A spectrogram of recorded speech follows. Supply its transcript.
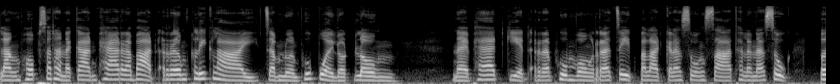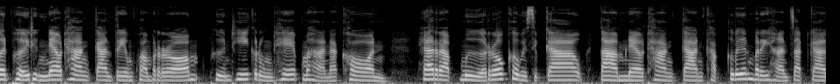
หลังพบสถานการณ์แพร่ระบาดเริ่มคลี่คลายจำนวนผู้ป่วยลดลง นายแพทย์เกียรติรภูมิวงรจิตปลัดกระทรวงสาธารณสุข เปิดเผยถึงแนวทางการเตรียมความพร้อม พื้นที่กรุงเทพมหานคร ให้รับมือโรคโควิด -19 ตามแนวทางการขับเคลื่อนบริหารจัดการ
